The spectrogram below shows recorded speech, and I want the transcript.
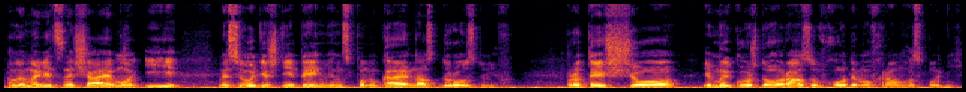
Але ми відзначаємо, і на сьогоднішній день він спонукає нас до роздумів про те, що і ми кожного разу входимо в храм Господній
